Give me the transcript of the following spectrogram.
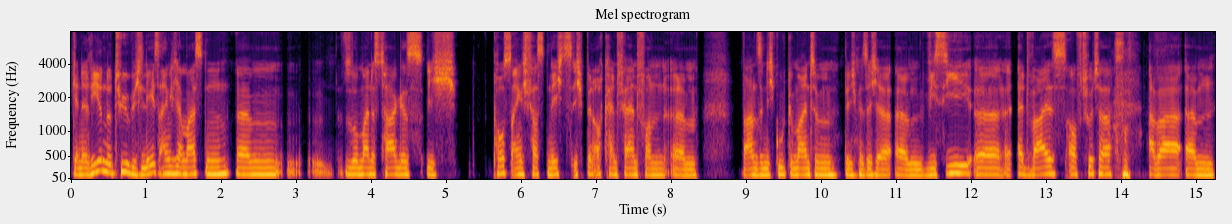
generierende Typ. Ich lese eigentlich am meisten ähm, so meines Tages. Ich poste eigentlich fast nichts. Ich bin auch kein Fan von ähm, wahnsinnig gut gemeintem, bin ich mir sicher, ähm, VC-Advice auf Twitter. Aber ähm,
